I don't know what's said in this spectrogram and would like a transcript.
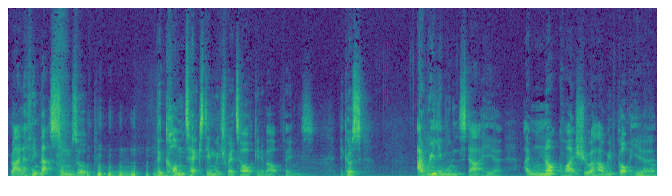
Right, and I think that sums up the context in which we're talking about things, because I really wouldn't start here. I'm not quite sure how we've got here.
